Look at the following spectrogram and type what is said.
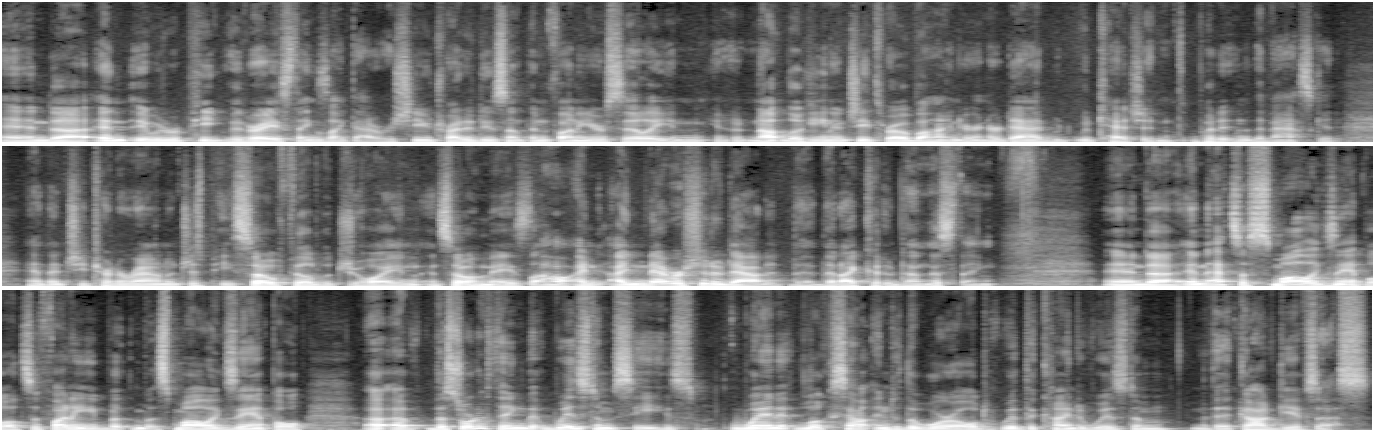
And, uh, and it would repeat with various things like that, where she would try to do something funny or silly and you know, not looking, and she'd throw it behind her, and her dad would, would catch it and put it into the basket. And then she'd turn around and just be so filled with joy and, and so amazed. Oh, I, I never should have doubted that, that I could have done this thing. And, uh, and that's a small example. It's a funny but, but small example uh, of the sort of thing that wisdom sees when it looks out into the world with the kind of wisdom that God gives us.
